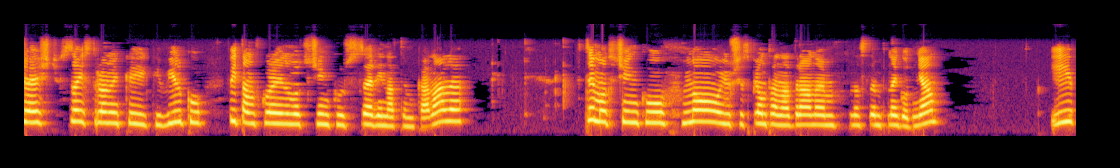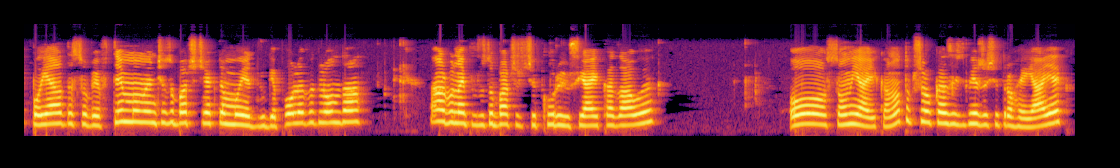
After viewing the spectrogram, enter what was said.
Cześć, z tej strony Kijki Wilku. Witam w kolejnym odcinku z serii na tym kanale. W tym odcinku, no już jest piąta nad ranem następnego dnia. I pojadę sobie w tym momencie zobaczyć jak tam moje drugie pole wygląda. Albo najpierw zobaczyć czy kury już jajka dały. O, są jajka. No to przy okazji zbierze się trochę jajek.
